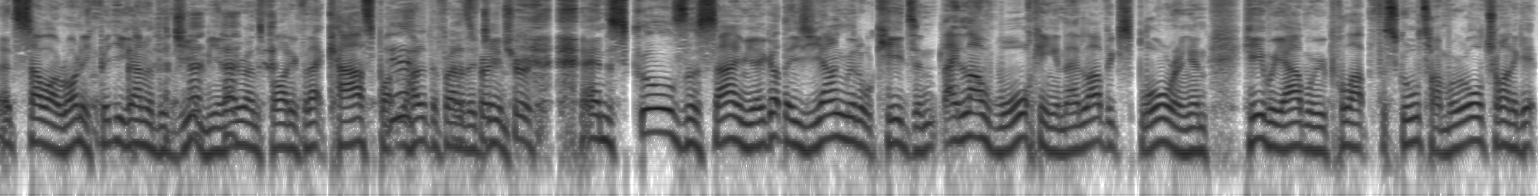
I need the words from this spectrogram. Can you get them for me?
It's so ironic. But you go to the gym, you know, everyone's fighting for that car spot yeah, right at the front of the gym. True. And school's the same. You've got these young little kids and they love walking and they love exploring. And here we are when we pull up for school time. We're all trying to get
